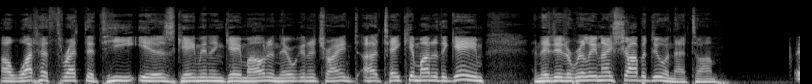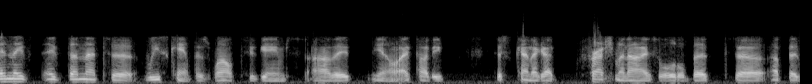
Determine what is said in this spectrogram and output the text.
uh, what a threat that he is, game in and game out, and they were going to try and uh, take him out of the game. And they did a really nice job of doing that, Tom. and they've they've done that to Wieskamp as well. Two games. Uh, they, you know, I thought he just kind of got freshman eyes a little bit uh, up at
